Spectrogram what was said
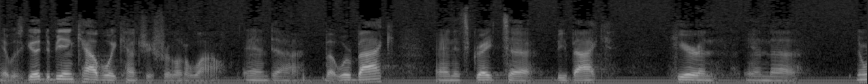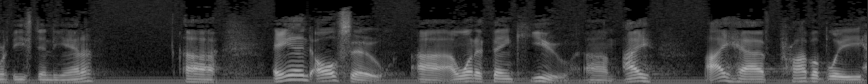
It was good to be in cowboy country for a little while. And uh, but we're back, and it's great to be back here in in uh, Northeast Indiana. Uh, and also, uh, I want to thank you. Um, I I have probably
